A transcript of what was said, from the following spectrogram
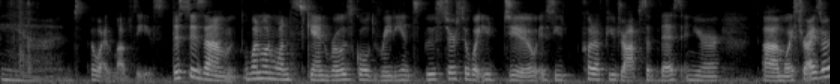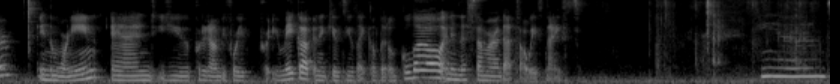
And, oh, I love these. This is um, 111 Skin Rose Gold Radiance Booster. So what you do is you put a few drops of this in your uh, moisturizer in the morning and you put it on before you put your makeup and it gives you like a little glow and in the summer that's always nice. And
